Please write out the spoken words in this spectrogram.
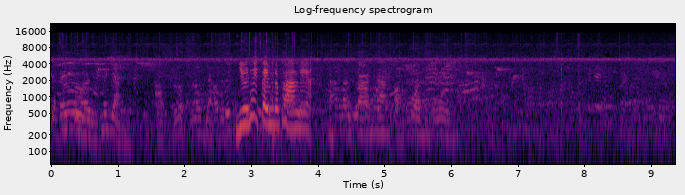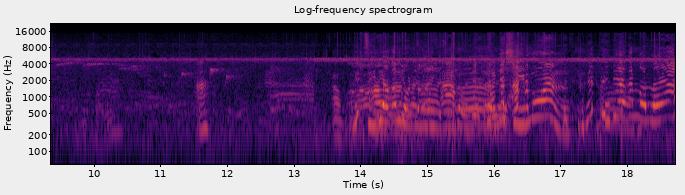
จะได้ตัวไม่ใหญ่อ้าวเราอยากยืนให้เต็มสะพานเลยอะเราตามการสองคนเอออะนี่สีเดียวกันหมดเลยคนนี้สีม่วงนี่สีเดียวกันหมดเลยอะ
